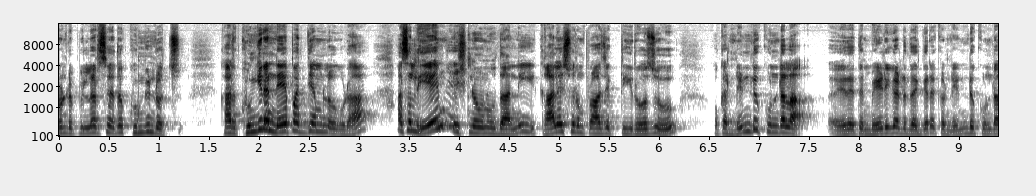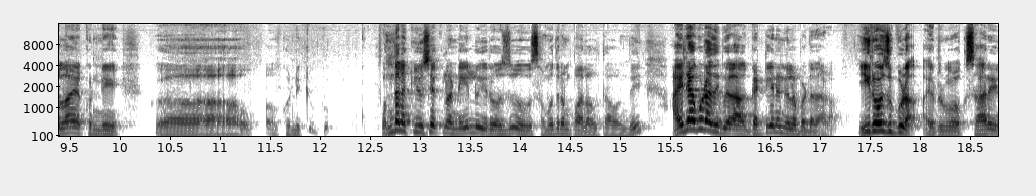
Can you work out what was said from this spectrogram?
రెండు పిల్లర్స్ ఏదో కుంగిండొచ్చు. కానీ కుంగిన నేపథ్యంలో కూడా అసలు ఏం చేసినావు నువ్వు దాన్ని? ఈ కాళేశ్వరం ప్రాజెక్ట్ ఈరోజు ఒక నిండు కుండల ఏదైతే మేడిగడ్డ దగ్గర ఒక నిండు కుండల కొన్ని కొన్ని వందల క్యూసెక్ల నీళ్ళు ఈరోజు సముద్రం పాలవుతూ ఉంది. అయినా కూడా అది గట్టిగానే నిలబడ్డది ఆడ కూడా ఒకసారి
